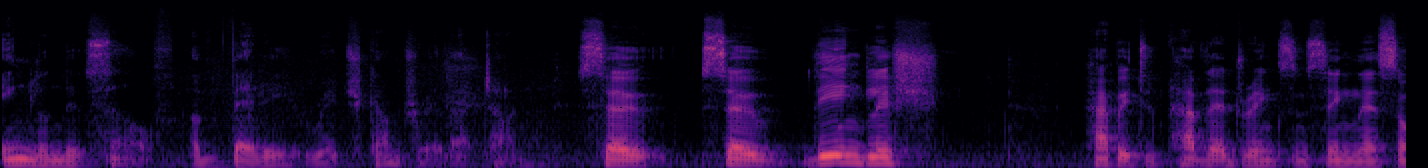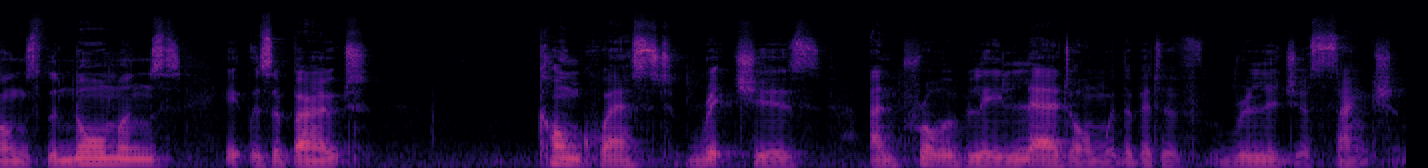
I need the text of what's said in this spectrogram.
England itself, a very rich country at that time. So, so the English happy to have their drinks and sing their songs. The Normans, it was about conquest, riches, and probably led on with a bit of religious sanction.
